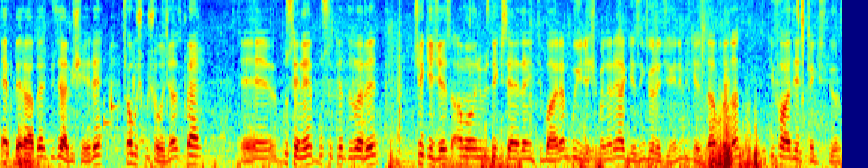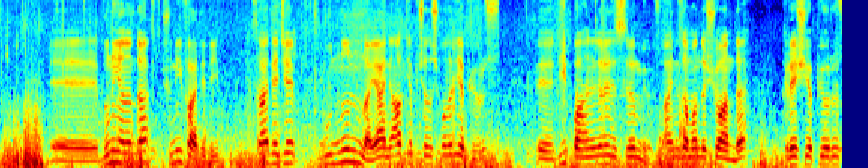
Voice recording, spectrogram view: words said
hep beraber güzel bir şehre kavuşmuş olacağız. Ben eee, bu sene bu sıkıntıları çekeceğiz ama önümüzdeki seneden itibaren bu iyileşmeleri herkesin göreceğini bir kez daha buradan ifade etmek istiyorum. Eee, bunun yanında şunu ifade edeyim. Sadece bununla yani altyapı çalışmaları yapıyoruz e, deyip bahanelere de sığmıyoruz. Aynı zamanda şu anda kreş yapıyoruz,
